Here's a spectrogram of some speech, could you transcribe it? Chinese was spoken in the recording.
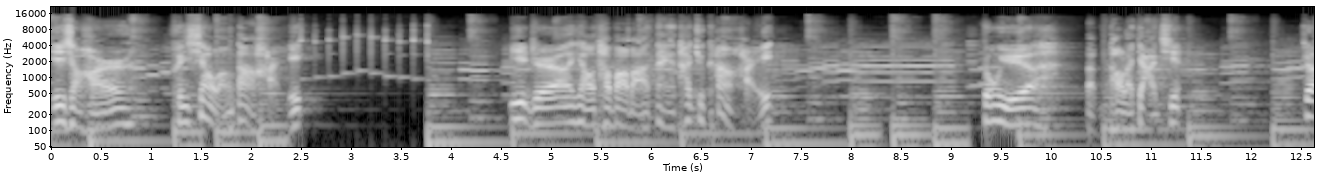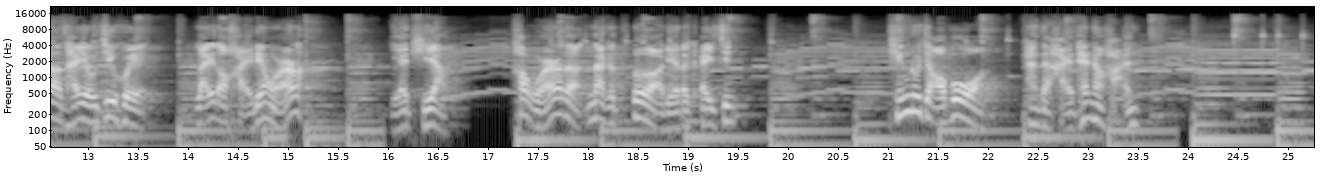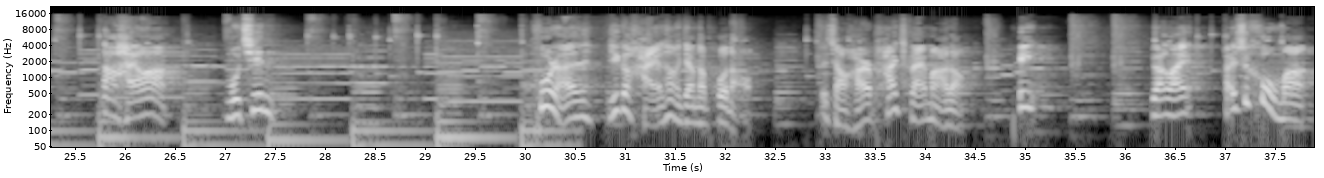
一小孩很向往大海，一直要他爸爸带他去看海。终于等到了假期，这才有机会来到海边玩了。别提呀，他玩的那是特别的开心，停住脚步，站在海滩上喊：“大海啊，母亲！”突然，一个海浪将他扑倒，这小孩爬起来骂道：“嘿，原来还是后妈！”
